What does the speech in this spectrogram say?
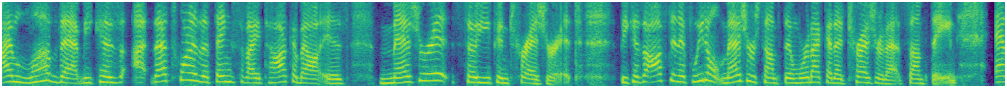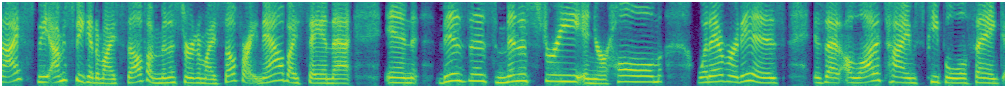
I love that because I, that's one of the things that I talk about is measure it so you can treasure it. Because often if we don't measure something, we're not going to treasure that something. And I speak I'm speaking to myself, I'm ministering to myself right now by saying that in business, ministry, in your home, whatever it is, is that a lot of times people will think,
